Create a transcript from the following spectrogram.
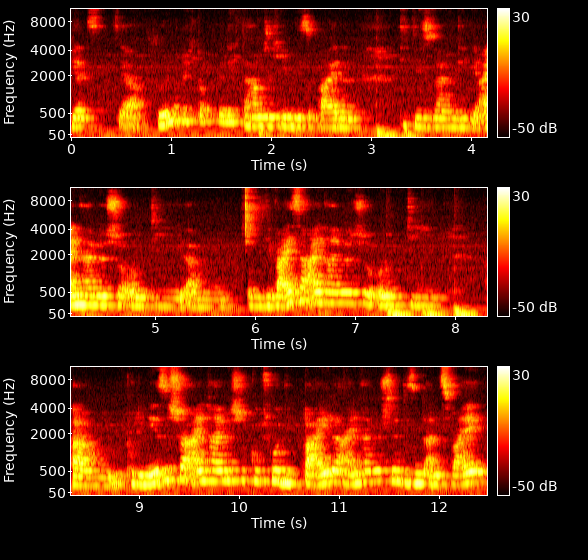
jetzt sehr schöne Richtung, finde ich. Da haben sich eben diese beiden, die, die sozusagen die, die einheimische und die, ähm, also die weiße einheimische und die ähm, polynesische einheimische Kultur, die beide einheimisch sind, die sind an zwei,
